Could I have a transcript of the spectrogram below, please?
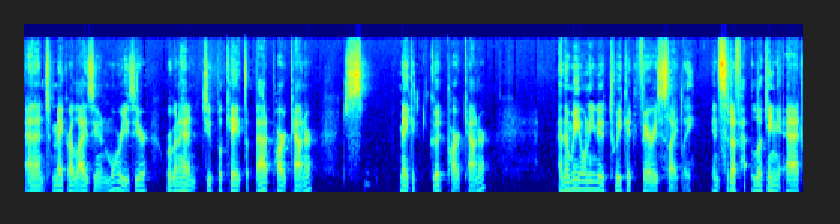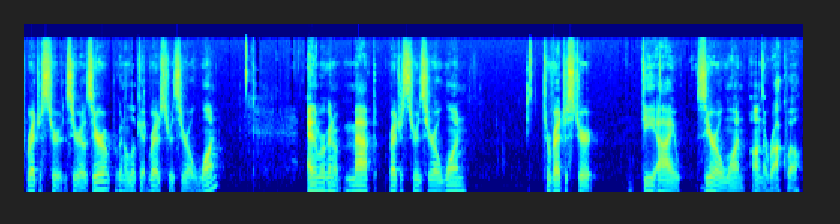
And then to make our lives even more easier, we're going to ahead and duplicate the bad part counter just make it good part counter. And then we only need to tweak it very slightly. Instead of looking at register 00, we're going to look at register 01. And then we're going to map register 01 to register DI01 on the Rockwell.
